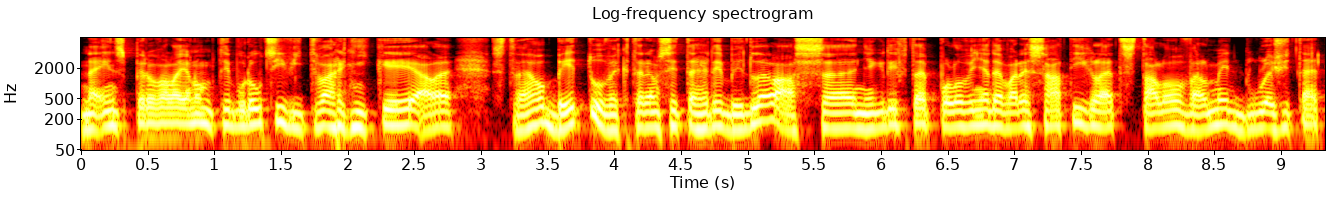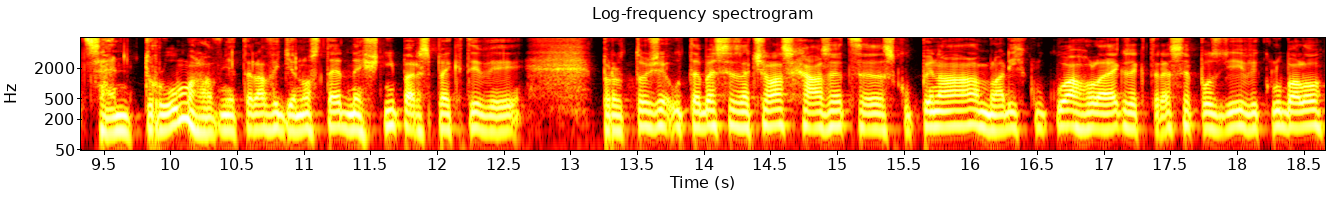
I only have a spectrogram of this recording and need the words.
neinspirovala jenom ty budoucí výtvarníky, ale z tvého bytu, ve kterém si tehdy bydlela, se někdy v té polovině 90. let stalo velmi důležité centrum, hlavně teda viděno z té dnešní perspektivy, protože u tebe se začala scházet skupina mladých kluků a holek, ze které se později vyklubalo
